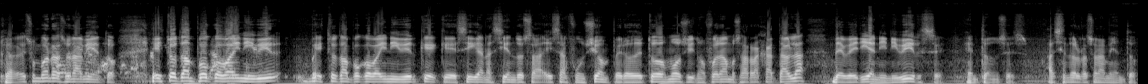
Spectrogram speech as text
Claro, es un buen razonamiento. Esto tampoco va a inhibir, esto tampoco va a inhibir que, que sigan haciendo esa, esa función, pero de todos modos, si nos fuéramos a rajatabla, deberían inhibirse, entonces, haciendo el razonamiento.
